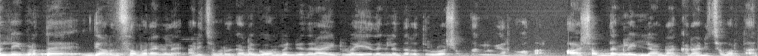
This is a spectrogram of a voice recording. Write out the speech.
അല്ല ഇവിടുത്തെ വിദ്യാർത്ഥി സമരങ്ങളെ അടിച്ചമർത്തുക. കാരണം ഗവൺമെന്റിനെതിരായിട്ടുള്ള ഏതെങ്കിലും തരത്തിലുള്ള ശബ്ദങ്ങൾ ഉയർന്നു വന്നാൽ ആ ശബ്ദങ്ങളെ ഇല്ലാണ്ടാക്കാൻ അടിച്ചമർത്താൻ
